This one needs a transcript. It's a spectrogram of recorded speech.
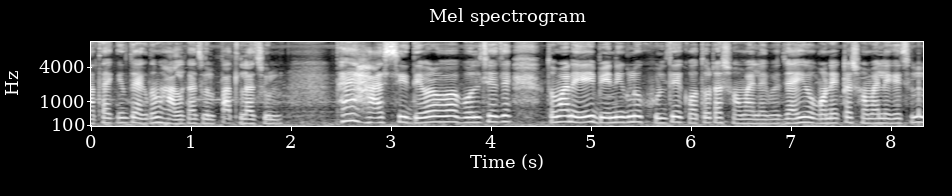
মাথায় কিন্তু একদম হালকা চুল, পাতলা চুল। হ্যাঁ হাসছি। দেবার বাবা বলছে যে, তোমার এই বেনিগুলো খুলতে কতটা সময় লাগবে? যাই হোক, অনেকটা সময় লেগেছিল।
